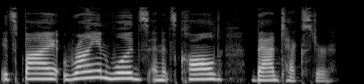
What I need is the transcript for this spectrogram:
It's by Ryan Woods and it's called Bad Texter.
